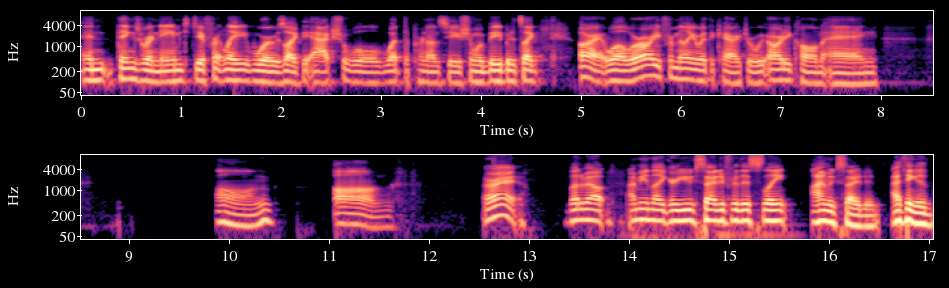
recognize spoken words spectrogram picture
and things were named differently, where it was like the actual what the pronunciation would be. But it's like, all right, well, we're already familiar with the character. We already call him Ang. Ong. Ong. All right. What about? I mean, like, are you excited for this slate? I'm excited. I think it,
